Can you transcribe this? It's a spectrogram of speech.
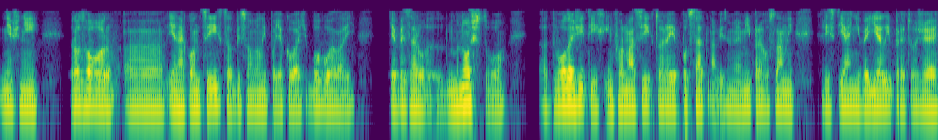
dnešný rozhovor je na konci. Chcel by som veľmi poďakovať Bohu, ale aj tebe za množstvo dôležitých informácií, ktoré je podstatné, aby sme my, pravoslavní christiani, vedeli, pretože e,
